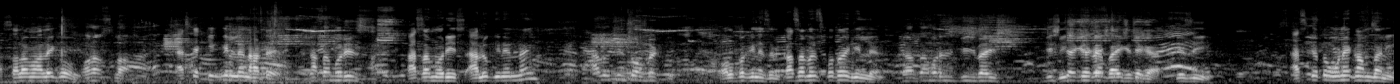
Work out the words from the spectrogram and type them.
আসসালামু আলাইকুম আজকে কি কিনলেন হাটে? কাঁচামরিচ। কাঁচামরিচ। আলু কিনেন নাই? আলু কিন্তু অল্প একটু। অল্প কিনেছেন। কাঁচামরিচ কত কিনলেন? কাঁচামরিচ বিশ বাইশ। বিশ টাকা বাইশ টাকা কেজি। আজকে তো অনেক আমদানি।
